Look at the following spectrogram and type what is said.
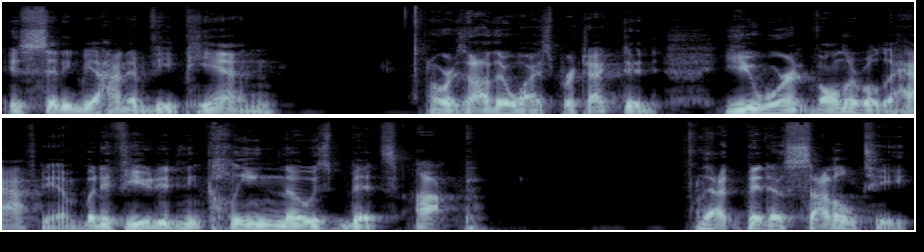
is sitting behind a VPN or is otherwise protected, you weren't vulnerable to Hafnium. But if you didn't clean those bits up, that bit of subtlety,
